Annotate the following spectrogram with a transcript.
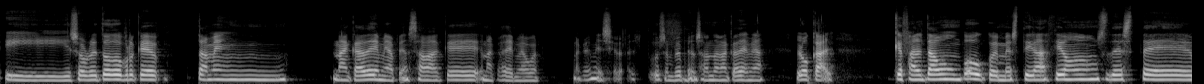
E sobre todo porque tamén na academia pensaba que... Na academia, bueno, na academia xeral, estou sempre pensando na academia local, que faltaba un pouco investigacións deste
